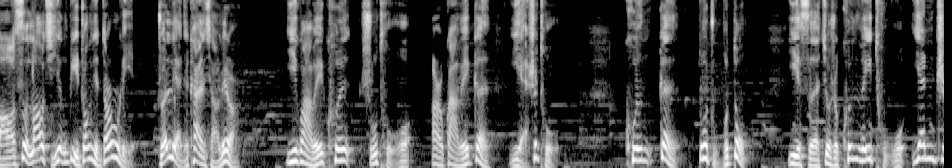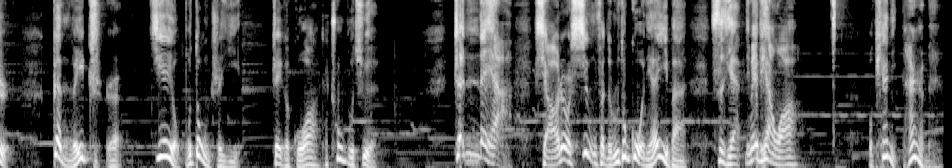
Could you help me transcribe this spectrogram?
宝四捞起硬币装进兜里，转脸就看小六。一卦为坤，属土；二卦为艮，也是土。坤艮多主不动，意思就是坤为土，腌制；艮为止，皆有不动之意。这个国他出不去。真的呀！小六兴奋的如同过年一般。四姐，你没骗我？我骗你干什么呀？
